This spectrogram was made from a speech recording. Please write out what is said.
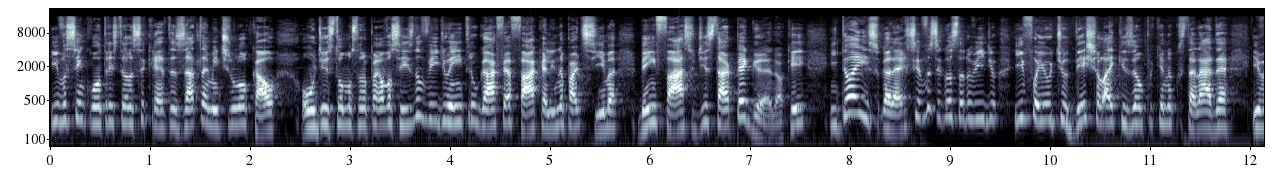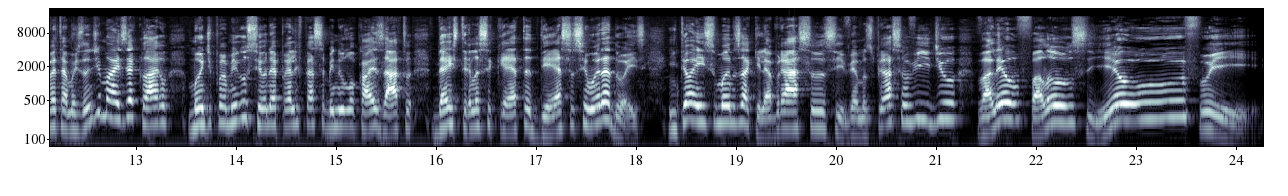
e você encontra a estrela secreta exatamente no local onde eu estou mostrando para vocês no vídeo, entre o garfo e a faca ali na parte de cima, bem fácil de estar pegando, ok? Então é isso, galera. Se você gostou do vídeo e foi útil, deixa o likezão porque não custa nada e vai estar me ajudando demais, e é claro, mande pro amigo seu, né, pra ele ficar sabendo o local exato da estrela secreta dessa semana 2. Então é isso, manos, aquele abraço, se vemos no próximo vídeo, valeu, falou, e eu fui!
